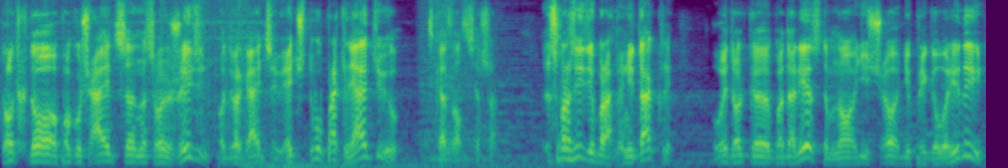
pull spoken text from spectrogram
тот, кто покушается на свою жизнь, подвергается вечному проклятию», — сказал сержант. «Спросите брата, не так ли? Вы только под арестом, но еще не приговорены.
